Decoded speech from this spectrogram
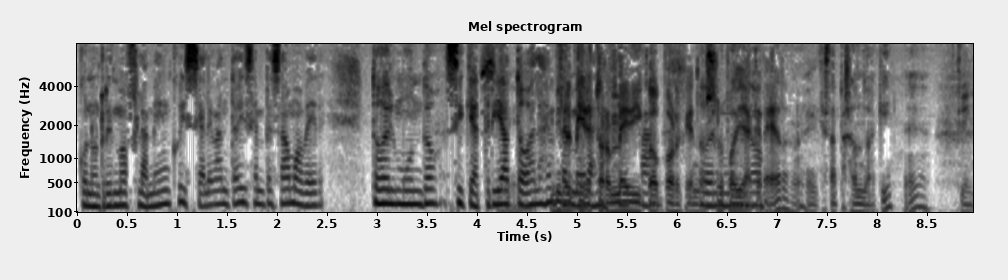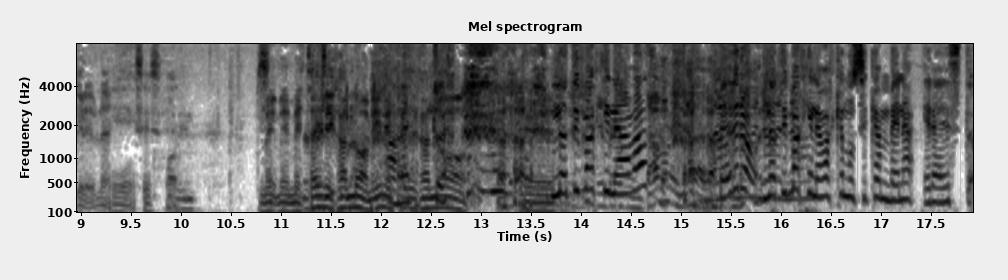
con un ritmo flamenco y se ha levantado y se ha empezado a mover todo el mundo, psiquiatría, todas las Vino el enfermeras. director jefa, médico porque no se lo podía creer. eh, ¿Qué está pasando aquí? ¿eh? Qué increíble. Y, sí, sí. Me, me, me estáis dejando a mí, me estáis dejando... eh, ¿No te imaginabas, Pedro, no te imaginabas que música en vena era esto?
